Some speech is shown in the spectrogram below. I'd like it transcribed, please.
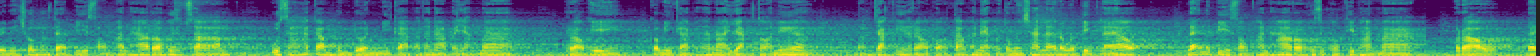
ด้วยในช่วงตั้งแต่ปี 2563 อุตสาหกรรมหุ่นยนต์มีการพัฒนาไปอย่างมาก เราเองก็มีการพัฒนาอย่างต่อเนื่อง หลังจากที่เราก่อตั้งแผนกออโตเมชันและโรบอติกแล้ว และในปี 2566 ที่ผ่านมา เราได้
